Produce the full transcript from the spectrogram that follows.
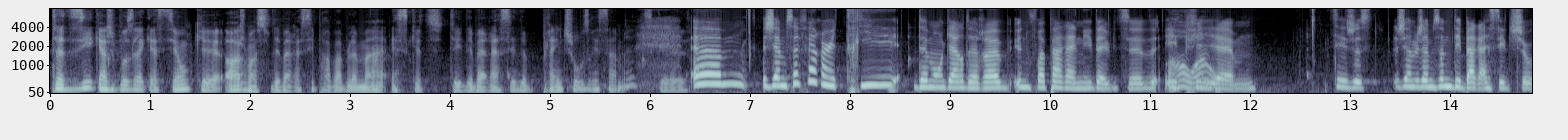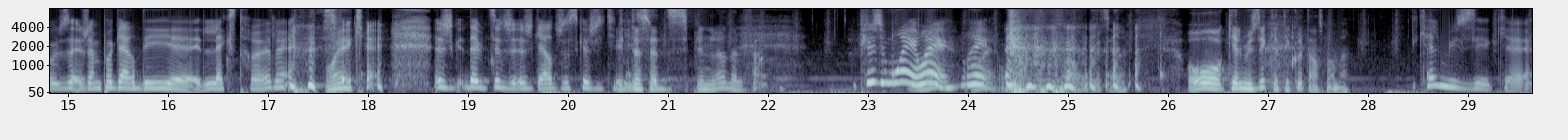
T'as dit, quand je pose la question, que ah, je m'en suis débarrassé probablement. Est-ce que tu t'es débarrassé de plein de choses récemment? Que... J'aime ça faire un tri de mon garde-robe une fois par année d'habitude. Et Oh, puis, wow. Tu sais, juste, j'aime, j'aime ça me débarrasser de choses. J'aime pas garder euh, l'extra, là. Ça Ouais. fait que je- d'habitude, je, je garde juste ce que Et j'utilise. t'as cette discipline-là de le faire? Plus ou moins, ouais, ouais? ouais. Wow. Wow, impressionnant. Oh, quelle musique que t'écoutes en ce moment? Quelle musique? euh,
